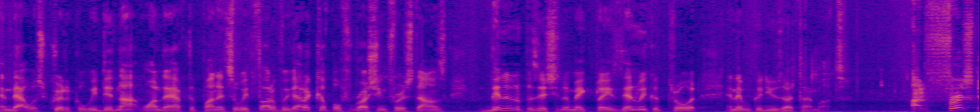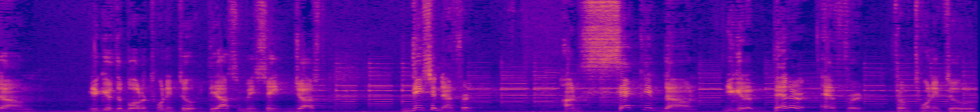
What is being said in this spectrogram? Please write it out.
And that was critical. We did not want to have to punt it, so we thought if we got a couple rushing first downs, been in a position to make plays, then we could throw it, and then we could use our timeouts. on first down, you give the ball to 22. The Diocemy Saint Juste, decent effort. On second down, you get a better effort from 22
